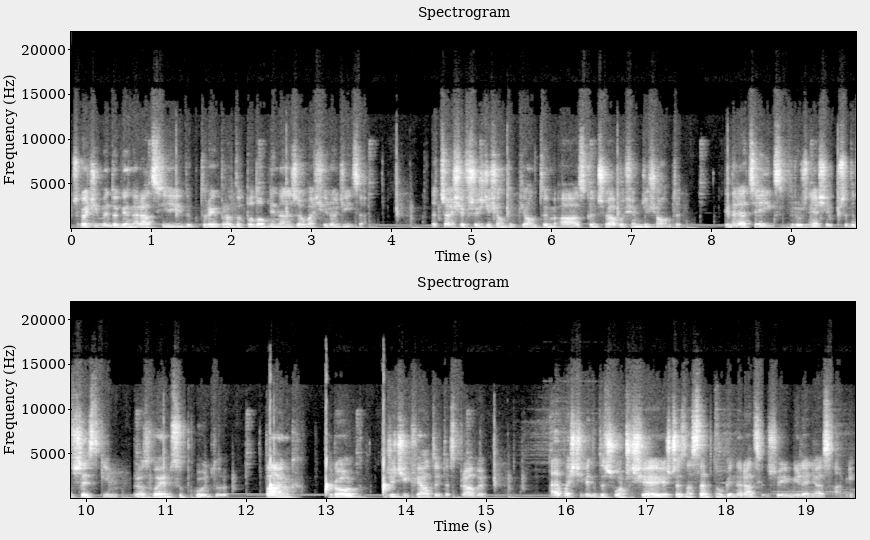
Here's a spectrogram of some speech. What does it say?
Przechodzimy do generacji, do której prawdopodobnie należą wasi rodzice. Zaczęła się w 65, a skończyła w 80. Generacja X wyróżnia się przede wszystkim rozwojem subkultur. Punk, rock, dzieci kwiaty, te sprawy. Ale właściwie to też łączy się jeszcze z następną generacją, czyli milenialsami.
